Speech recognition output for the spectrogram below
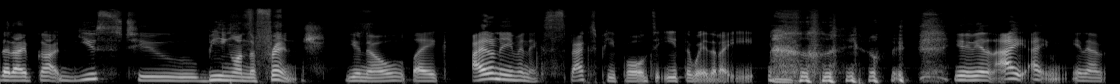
that I've gotten used to being on the fringe, you know, like I don't even expect people to eat the way that I eat. you know, you I mean? I, I, you know,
